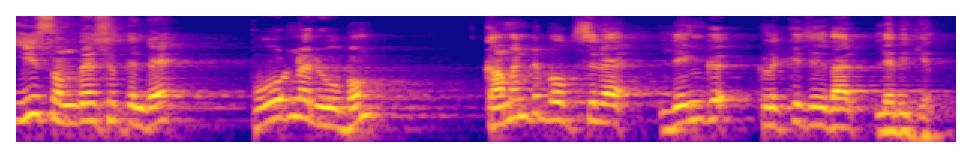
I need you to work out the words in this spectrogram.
ഈ സന്ദേശത്തിന്റെ പൂർണരൂപം കമന്റ് ബോക്സിലെ ലിങ്ക് ക്ലിക്ക് ചെയ്താൽ ലഭിക്കും.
